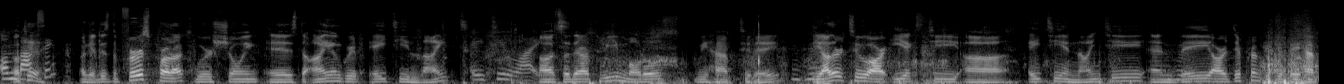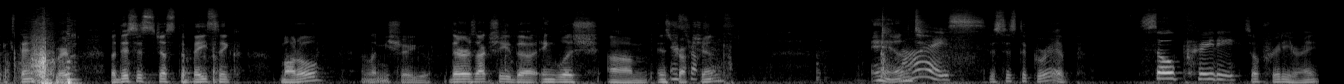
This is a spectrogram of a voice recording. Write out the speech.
unboxing. Okay. okay, this is the first product we're showing is the Iron Grip AT Lite. 80 light. Uh, so there are three models we have today. Mm-hmm. The other two are EXT uh, 80 and 90, and Mm-hmm. they are different because they have extension grip. But this is just the basic model. And let me show you. There's actually the English um, instructions. And nice. this is the grip. So pretty. So pretty, right?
